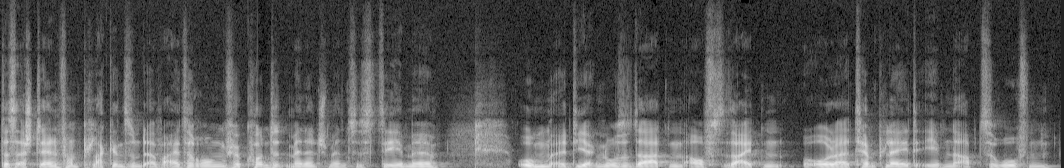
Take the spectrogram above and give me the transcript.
das Erstellen von Plugins und Erweiterungen für Content-Management-Systeme, um äh, Diagnosedaten auf Seiten- oder Template-Ebene abzurufen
